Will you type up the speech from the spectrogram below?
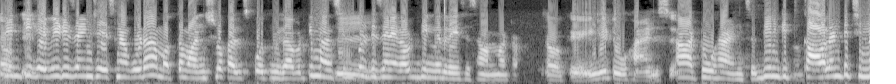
దీనికి. హెవీ డిజైన్ చేసినా కూడా మొత్తం అంచులో కలిసిపోతుంది కాబట్టి మనం సింపుల్ డిజైన్ కాబట్టి దీని మీద వేసేసాం అనమాట ఓకే. ఇది టూ హ్యాండ్స్ ఆ టూ హ్యాండ్స్ దీనికి కావాలంటే చిన్న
